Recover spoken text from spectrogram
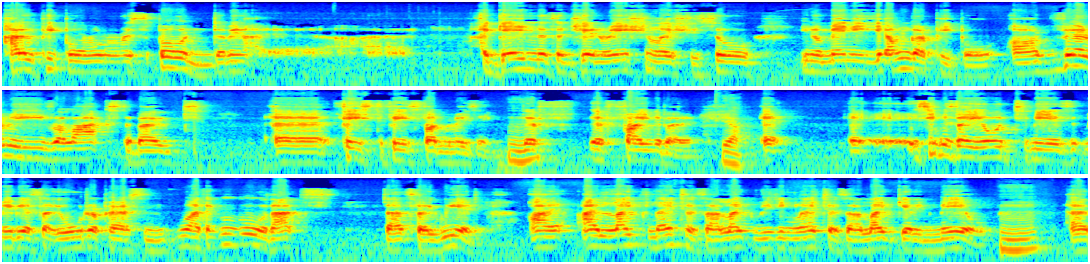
how people will respond. I mean, again, there's a generational issue. So you know, many younger people are very relaxed about face to face fundraising. Mm-hmm. They're, they're fine about it. Yeah. Uh, uh, it seems very odd to me as maybe a slightly older person. Well, I think, oh, that's that's very weird. I, I like letters. I like reading letters. I like getting mail. Mm-hmm. Uh,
